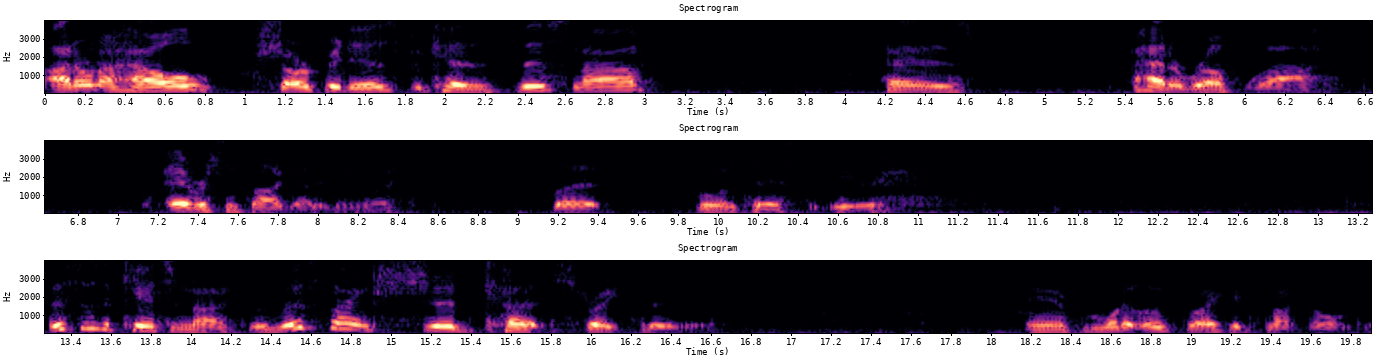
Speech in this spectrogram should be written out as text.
I don't know how sharp it is because this knife has had a rough life ever since I got it anyway. But we'll test it here. This is a kitchen knife, so this thing should cut straight through this. And from what it looks like, it's not going to.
